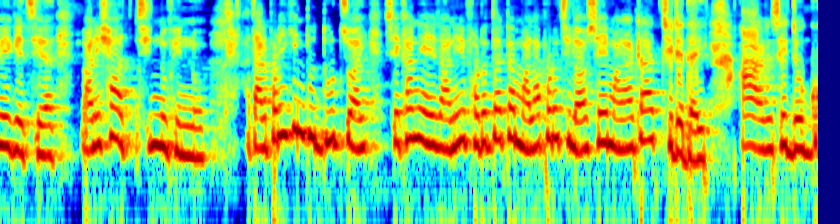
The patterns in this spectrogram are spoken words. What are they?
হয়ে গেছে রানী আনিশা ছিন্ন ভিন্ন তারপরেই কিন্তু দুর্জয় সেখানে রানীর ফটোতে একটা মালা পড়েছিল, সেই মালাটা ছিটে দেয়। আর সেই যজ্ঞ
